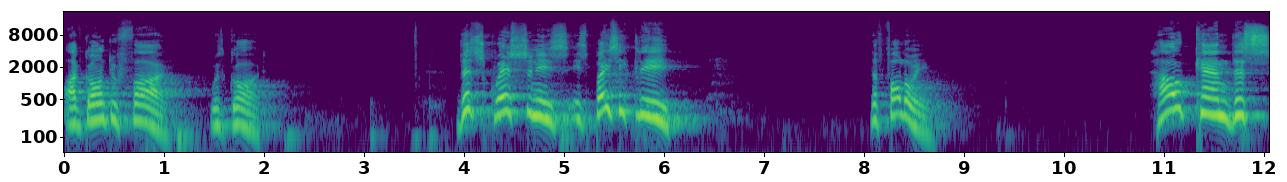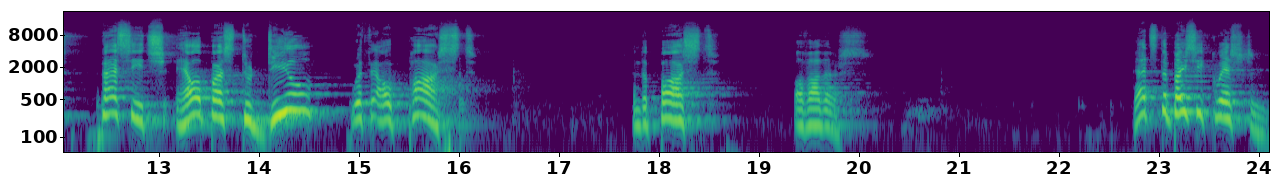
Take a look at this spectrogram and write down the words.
I've gone too far with God. This question is, is basically the following How can this passage help us to deal with our past? And the past of others? That's the basic question.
